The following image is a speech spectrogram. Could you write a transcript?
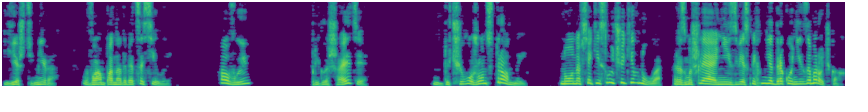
«Ешьте, Мира, вам понадобятся силы». «А вы?» «Приглашаете?» «Да чего же он странный?» Но на всякий случай кивнула, размышляя о неизвестных мне драконьих заморочках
